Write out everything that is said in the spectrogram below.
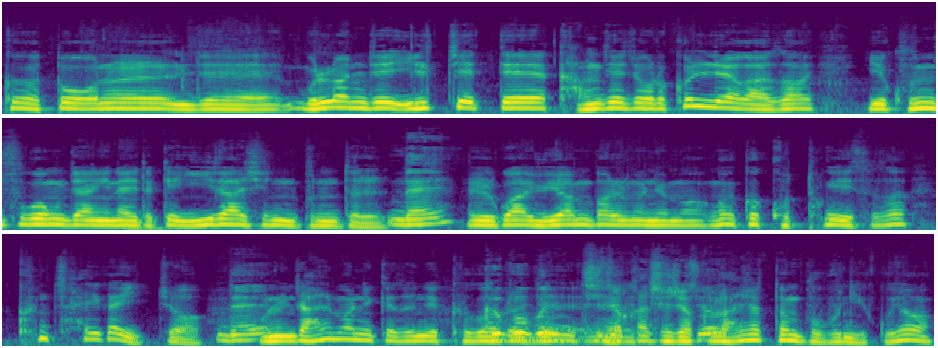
그 또 오늘 이제 물론 이제 일제 때 강제적으로 끌려가서 이 군수공장이나 이렇게 일하신 분들과 네. 위안부 할머님하고 그 고통에 있어서 큰 차이가 있죠. 네. 오늘 이제 할머니께서 이제 그거를 그 부분 지적하셨죠? 지적을 하셨던 부분이 있고요.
